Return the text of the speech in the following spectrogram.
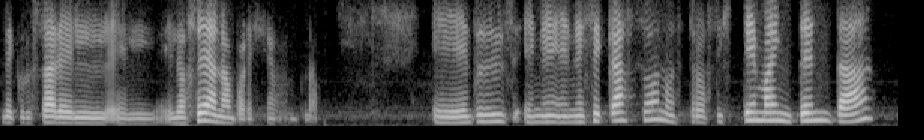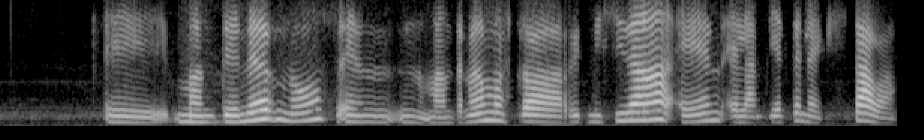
de cruzar el, el- el océano, por ejemplo. Eh, entonces, en, ese caso, nuestro sistema intenta eh, mantenernos, en, mantener nuestra ritmicidad en el ambiente en el que estaba.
